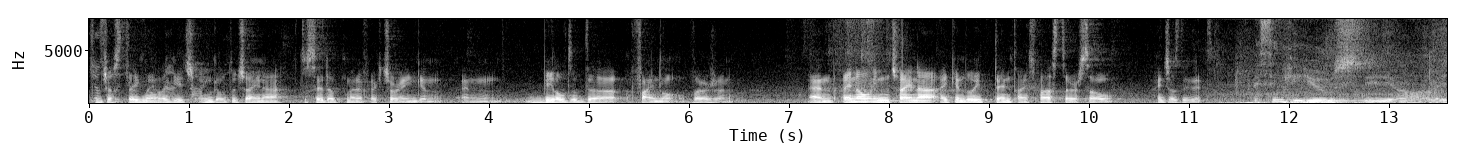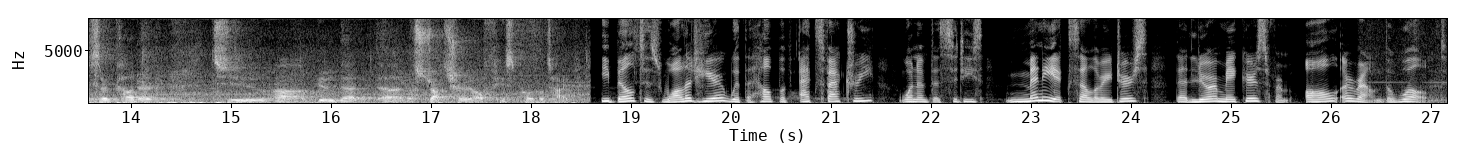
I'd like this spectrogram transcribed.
to just take my luggage and go to China to set up manufacturing and, and build the final version. And I know in China I can do it 10 times faster, so I just did it. I think he used the uh, laser cutter to uh, build that, uh, the structure of his prototype. He built his wallet here with the help of X Factory, one of the city's many accelerators that lure makers from all around the world.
